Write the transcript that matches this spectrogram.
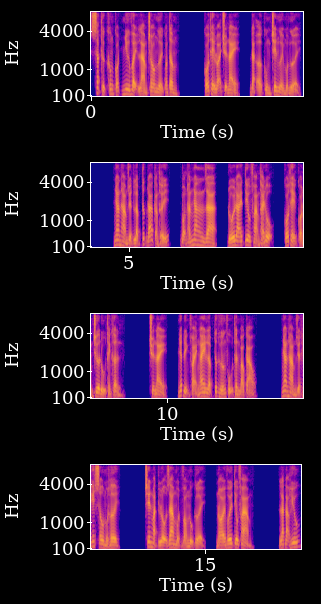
xác thực không có như vậy làm cho người quan tâm. Có thể loại chuyện này, đặt ở cùng trên người một người. Nhan hàm duyệt lập tức đã cảm thấy, bọn hắn nhan ra, đối đãi tiêu phàm thái độ, có thể còn chưa đủ thành khẩn. Chuyện này, nhất định phải ngay lập tức hướng phụ thân báo cáo. Nhan hàm duyệt hít sâu một hơi trên mặt lộ ra một vòng nụ cười, nói với tiêu phàm, lạc đạo hữu,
